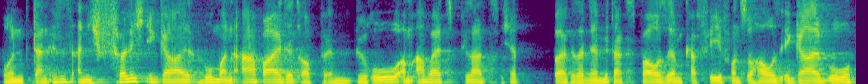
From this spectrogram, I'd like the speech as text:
Und dann ist es eigentlich völlig egal, wo man arbeitet, ob im Büro, am Arbeitsplatz, ich habe gesagt, in der Mittagspause, im Café, von zu Hause, egal wo.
